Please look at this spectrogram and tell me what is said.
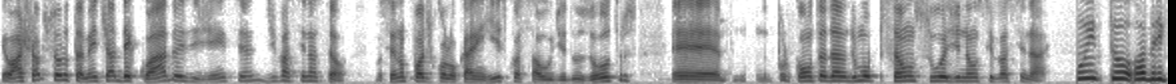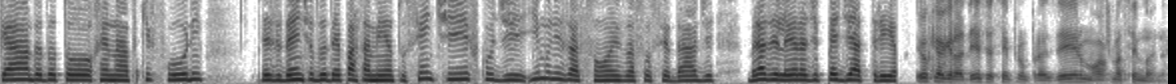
eu acho absolutamente adequado a exigência de vacinação. Você não pode colocar em risco a saúde dos outros é, por conta da, de uma opção sua de não se vacinar. Muito obrigada, doutor Renato Kifuri, presidente do Departamento Científico de Imunizações da Sociedade Brasileira de Pediatria. Eu que agradeço, é sempre um prazer, uma ótima semana.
